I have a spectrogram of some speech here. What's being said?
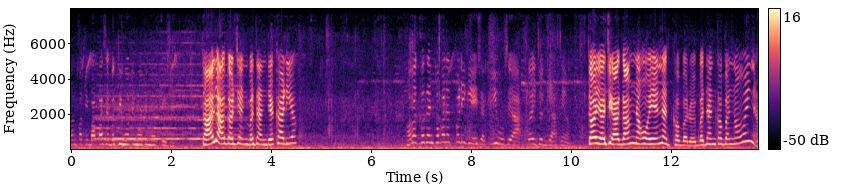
ગણપતિ બાપા છે બધી મોટી મોટી મૂર્તિ છે. તો હાલ આગળ જઈને બધાને દેખાડીએ. હવે તો બધાને ખબર જ પડી ગઈ છે કેવું છે આ કઈ જગ્યા છે એમ. તોય હજી આ ગામના હોય એને જ ખબર હોય બધાને ખબર ન હોય ને?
